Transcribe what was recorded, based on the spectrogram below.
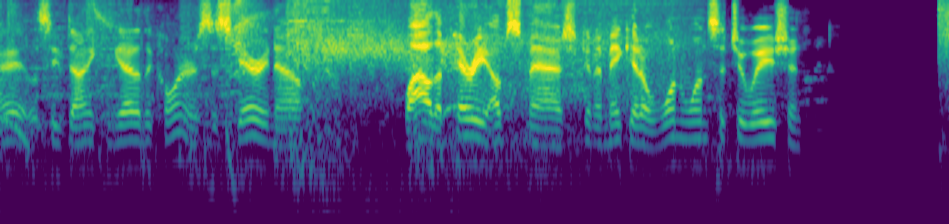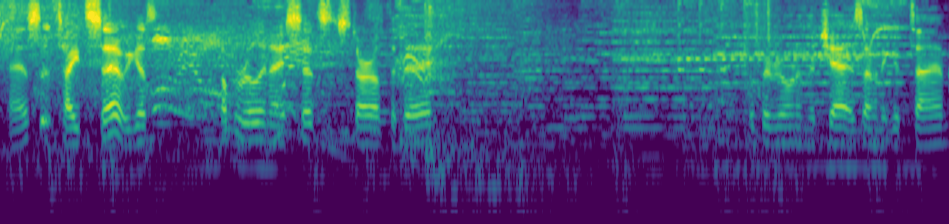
Alright, let's see if Donny can get out of the corner. This is scary now. Wow, the parry up smash. Gonna make it a 1-1 situation. Man, this is a tight set. We got a couple really nice sets to start off the day. Hope everyone in the chat is having a good time.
